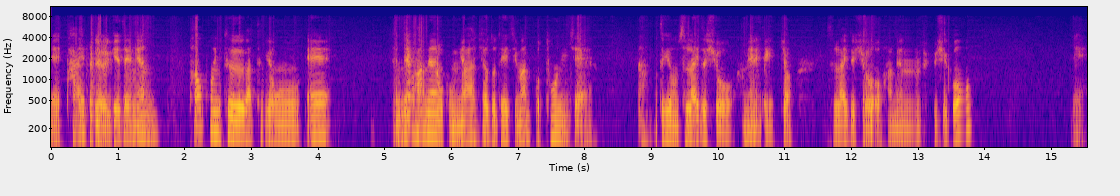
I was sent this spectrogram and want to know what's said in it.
예, 파일을 열게 되면 파워포인트 같은 경우에 현재 화면으로 공유하셔도 되지만 보통은 이제 어떻게 보면 슬라이드 쇼 화면이 되겠죠. 슬라이드 쇼 화면을 주시고 예,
